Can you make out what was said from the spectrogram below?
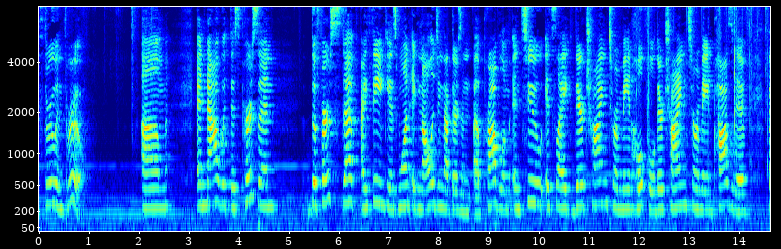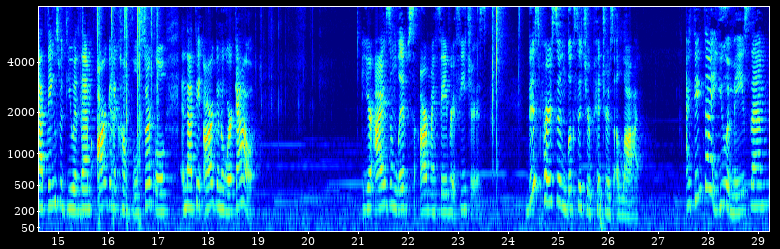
through and through. Um and now with this person, the first step i think is one acknowledging that there's an, a problem and two it's like they're trying to remain hopeful they're trying to remain positive that things with you and them are going to come full circle and that they are going to work out. Your eyes and lips are my favorite features. This person looks at your pictures a lot. I think that you amaze them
